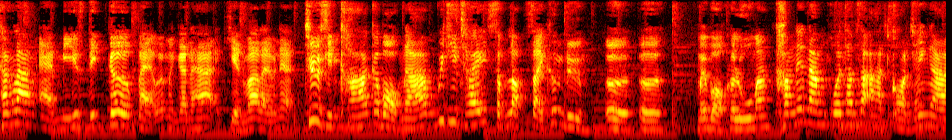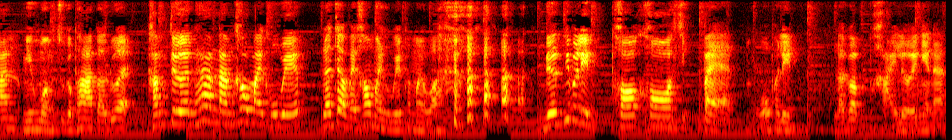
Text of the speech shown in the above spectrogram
ข้างล่างแอบมีสติกเกอร์แปะไว้เหมือนกันนะฮะ เขียนว่าอะไรวะเนี่ย ชื่อสินค้ากระบอกน้ำวิธีใช้สำหรับใส่เครื่องดื่ม เออเออไม่บอกก็รู้มั้งคำแนะนำควรทำสะอาดก่อนใช้งาน มีห่วงสุขภาพเราด้วยคำเตือนห้ามนำเข้าไมโครเวฟ แล้วจะเอาไปเข้าไมโครเวฟทำไมวะ เดือนที่ผลิตพค18โหผลิตแล้วก็ขายเลยเนี่ยนะ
